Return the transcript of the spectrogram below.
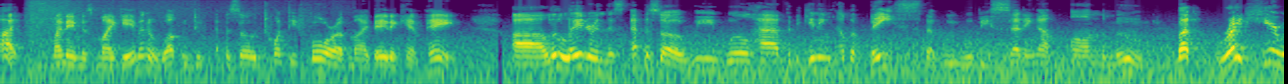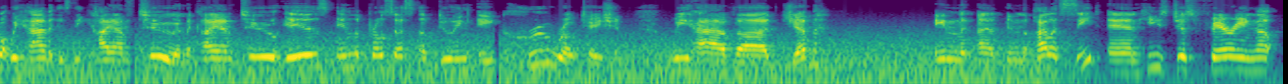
Hi, my name is Mike Aben, and welcome to episode 24 of my beta campaign. Uh, a little later in this episode, we will have the beginning of a base that we will be setting up on the moon. But right here, what we have is the Khayyam 2, and the Khayyam 2 is in the process of doing a crew rotation. We have uh, Jeb in uh, in the pilot's seat, and he's just ferrying up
